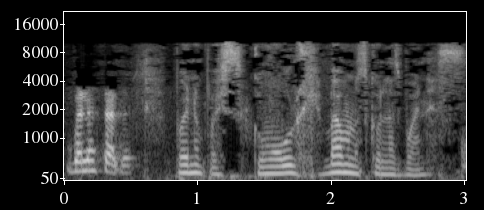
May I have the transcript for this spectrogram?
Buenas tardes. Bueno, pues como urge, vámonos con las buenas.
